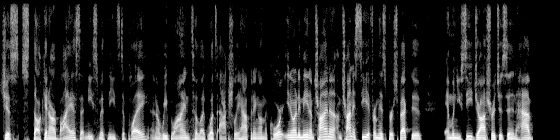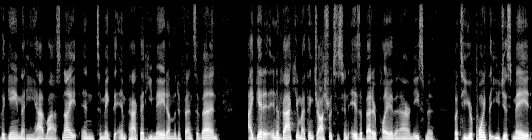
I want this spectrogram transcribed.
just stuck in our bias that Nesmith needs to play? And are we blind to like what's actually happening on the court? You know what I mean? I'm trying to I'm trying to see it from his perspective. And when you see Josh Richardson have the game that he had last night and to make the impact that he made on the defensive end, I get it. In a vacuum, I think Josh Richardson is a better player than Aaron Nesmith. But to your point that you just made,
